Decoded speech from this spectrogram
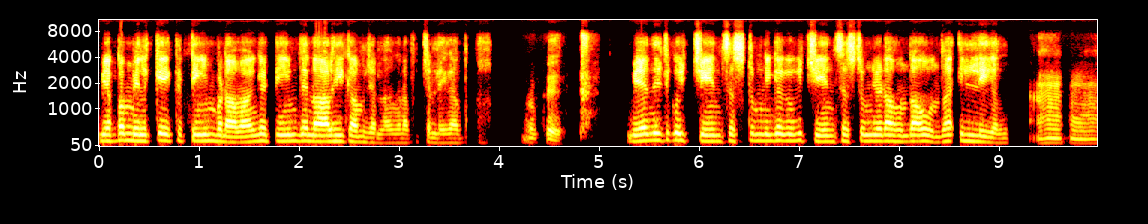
ਵੀ ਆਪਾਂ ਮਿਲ ਕੇ ਇੱਕ ਟੀਮ ਬਣਾਵਾਂਗੇ ਟੀਮ ਦੇ ਨਾਲ ਹੀ ਕੰਮ ਚੱਲਾਂਗਾ ਚੱਲੇਗਾ ਓਕੇ ਵੀ ਇਹਦੇ ਵਿੱਚ ਕੋਈ ਚੇਨ ਸਿਸਟਮ ਨਹੀਂ ਗਾ ਕਿਉਂਕਿ ਚੇਨ ਸਿਸਟਮ ਜਿਹੜਾ ਹੁੰਦਾ ਉਹ ਹੁੰਦਾ ਇਲੀਗਲ ਹੂੰ ਹੂੰ।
